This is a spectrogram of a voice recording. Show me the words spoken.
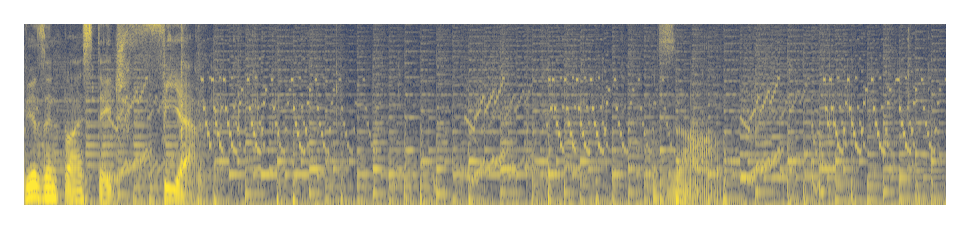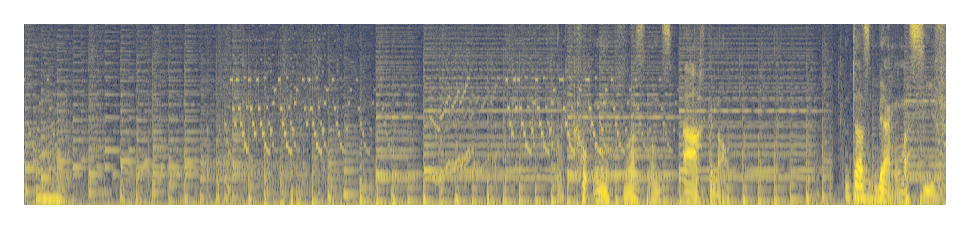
wir sind bei Stage 4. So. gucken, was uns... Ach, genau. Das Bergmassiv.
